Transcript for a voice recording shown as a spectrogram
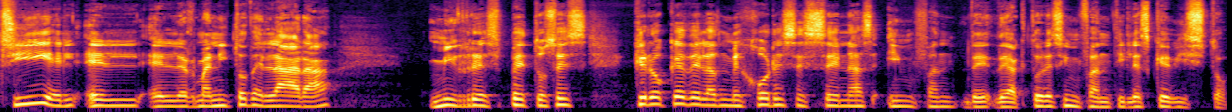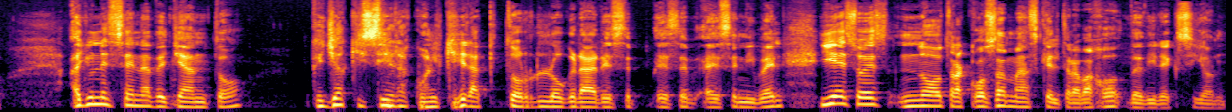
Sí, el, el- el hermanito de Lara, mis respetos, es creo que de las mejores escenas infan- de, de actores infantiles que he visto. Hay una escena de llanto que ya quisiera cualquier actor lograr ese, ese, ese nivel. Y eso es no otra cosa más que el trabajo de dirección,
